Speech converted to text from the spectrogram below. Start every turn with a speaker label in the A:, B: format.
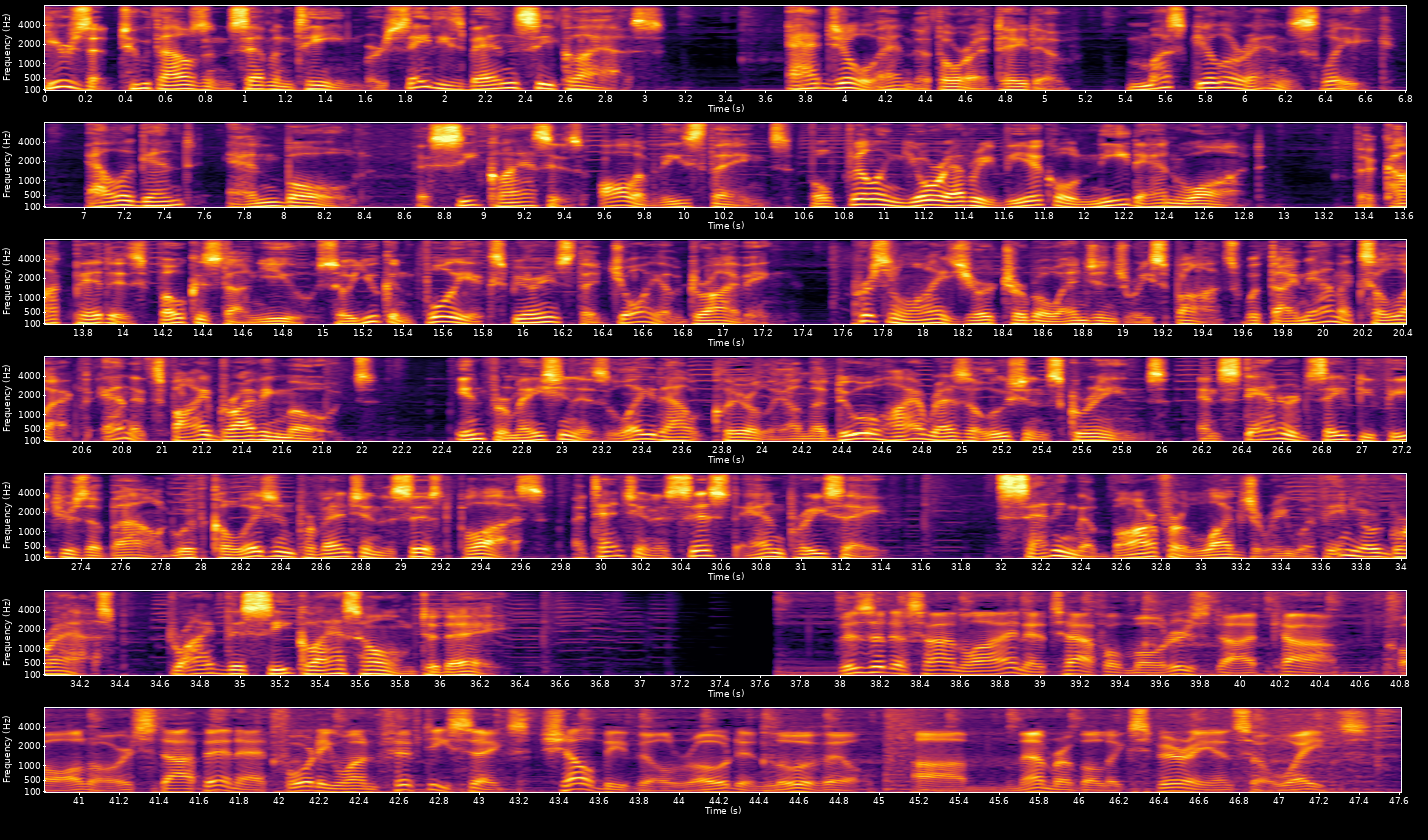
A: Here's a 2017 Mercedes-Benz C-Class. Agile and authoritative, muscular and sleek, elegant and bold. The C-Class is all of these things, fulfilling your every vehicle need and want. The cockpit is focused on you so you can fully experience the joy of driving. Personalize your turbo engine's response with Dynamic Select and its five driving modes. Information is laid out clearly on the dual high-resolution screens, and standard safety features abound with Collision Prevention Assist Plus, Attention Assist, and PRE-SAFE. Setting the bar for luxury within your grasp, drive this C-Class home today.
B: Visit us online at tafelmotors.com. Call or stop in at 4156 Shelbyville Road in Louisville. A memorable experience awaits.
